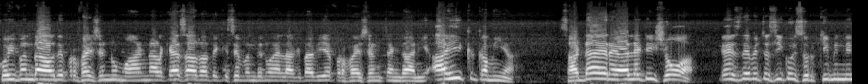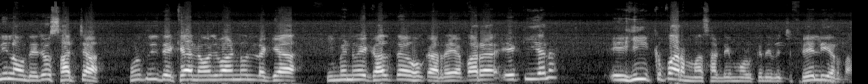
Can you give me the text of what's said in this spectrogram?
ਕੋਈ ਬੰਦਾ ਆਪਦੇ ਪ੍ਰੋਫੈਸ਼ਨ ਨੂੰ ਮਾਣ ਨਾਲ ਕਹਿ ਸਕਦਾ ਤੇ ਕਿਸੇ ਬੰਦੇ ਨੂੰ ਐ ਲੱਗਦਾ ਵੀ ਇਹ ਪ੍ਰੋਫੈਸ਼ਨ ਚੰਗਾ ਨਹੀਂ। ਆਹੀ ਇੱਕ ਕਮੀ ਆ। ਸਾਡਾ ਇਹ ਰਿਐਲਿਟੀ ਸ਼ੋਅ ਆ। ਇਸ ਦੇ ਵਿੱਚ ਅਸੀਂ ਕੋਈ ਸੁਰਖੀ ਬਿੰਦੀ ਨਹੀਂ ਲਾਉਂਦੇ ਜੋ ਸੱਚ ਆ। ਹੁਣ ਤੁਸੀਂ ਦੇਖਿਆ ਨੌਜਵਾਨ ਨੂੰ ਲੱਗਿਆ ਕਿ ਮੈਨੂੰ ਇਹ ਗਲਤ ਉਹ ਕਰ ਰਹੇ ਆ, ਪਰ ਇਹ ਕੀ ਹੈ ਨਾ, ਇਹੀ ਇੱਕ ਭਰਮ ਆ ਸਾਡੇ ਮੁਲਕ ਦੇ ਵਿੱਚ ਫੇਲਿਅਰ ਦਾ।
